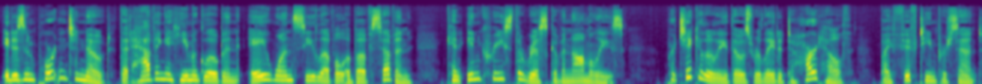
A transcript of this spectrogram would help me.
It is important to note that having a hemoglobin A1C level above 7 can increase the risk of anomalies, particularly those related to heart health, by 15%.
